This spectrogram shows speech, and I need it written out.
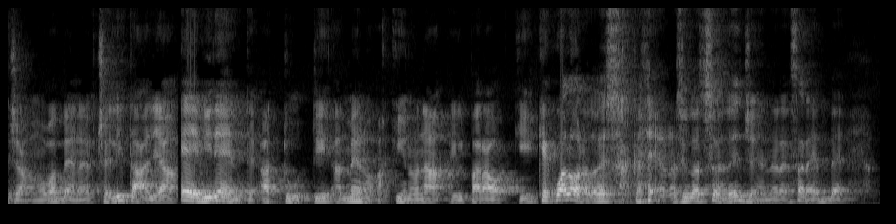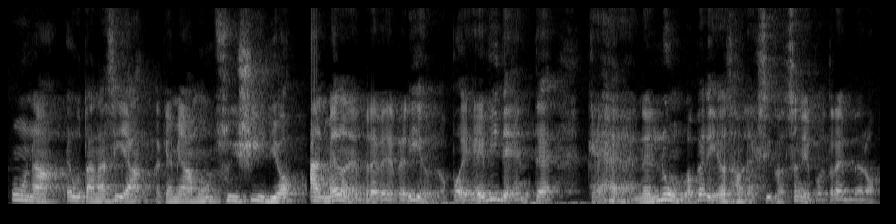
va bene? Cioè l'Italia è evidente a tutti, almeno a chi non ha il paraocchi, che qualora dovesse accadere una situazione del genere sarebbe una eutanasia, la chiamiamo un suicidio, almeno nel breve periodo. Poi è evidente che nel lungo periodo le situazioni potrebbero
